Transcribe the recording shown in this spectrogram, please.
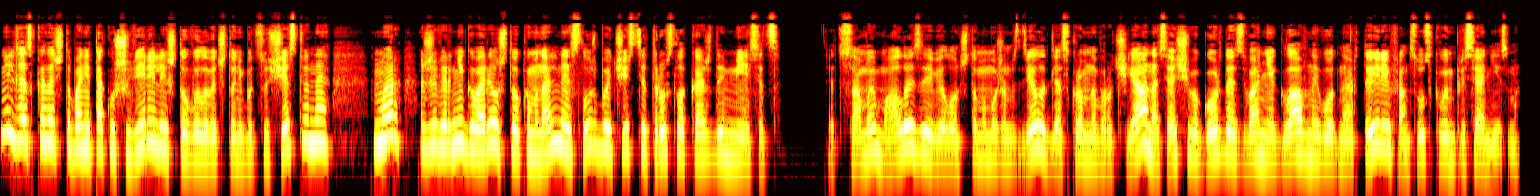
Нельзя сказать, чтобы они так уж верили, что выловят что-нибудь существенное. Мэр Живерни говорил, что коммунальные службы чистят русло каждый месяц. «Это самое малое», — заявил он, — «что мы можем сделать для скромного ручья, носящего гордое звание главной водной артерии французского импрессионизма.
